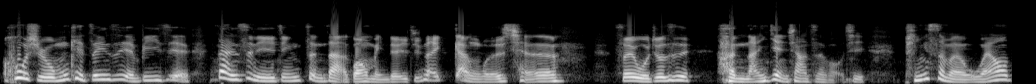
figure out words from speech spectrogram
或许我们可以睁一只眼闭一只眼，但是你已经正大光明的已经在干我的钱了，所以我就是很难咽下这口气。凭什么我要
